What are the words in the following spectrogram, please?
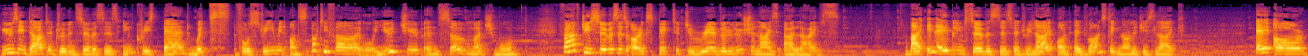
Using data driven services, increased bandwidths for streaming on Spotify or YouTube, and so much more. 5G services are expected to revolutionize our lives by enabling services that rely on advanced technologies like AR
